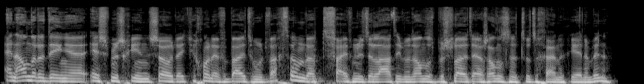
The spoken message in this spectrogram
En andere dingen is misschien zo dat je gewoon even buiten moet wachten. Omdat vijf minuten later iemand anders besluit ergens anders naartoe te gaan. Dan kun je naar binnen.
